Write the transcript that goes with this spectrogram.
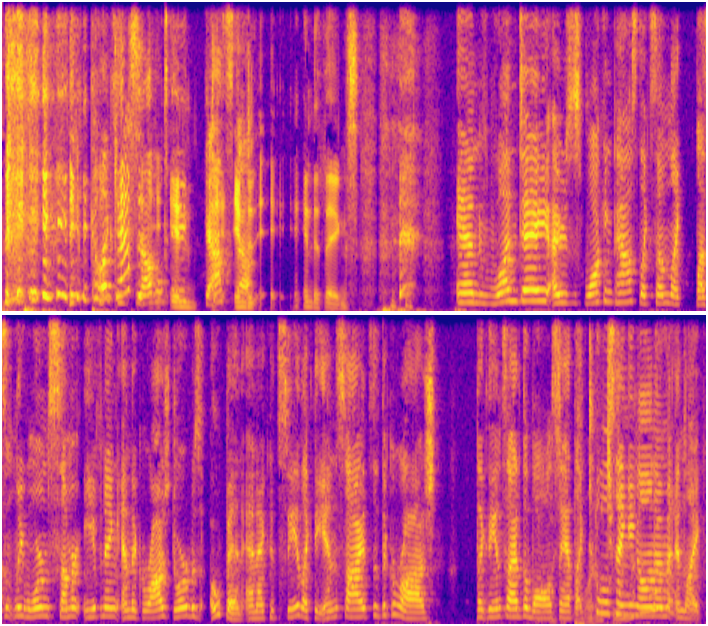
he can gas novelty in, gas stuff. into, into things And one day I was just walking past like some like pleasantly warm summer evening and the garage door was open and I could see like the insides of the garage, like the inside of the walls. They had like tools to hanging on them and like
